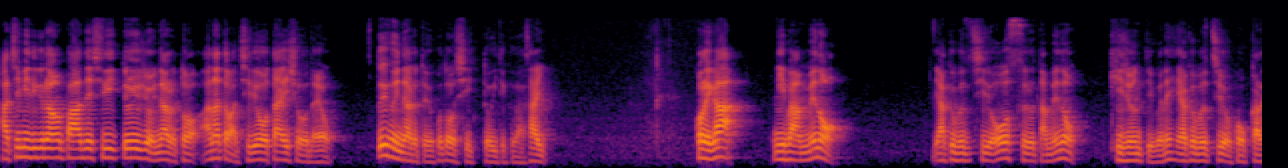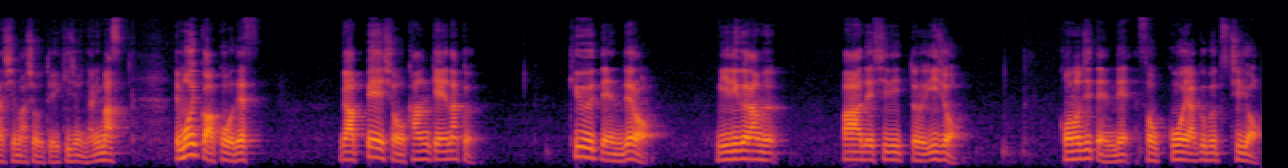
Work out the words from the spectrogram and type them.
8mg パーデシリットル以上になるとあなたは治療対象だよというふうになるということを知っておいてください。これが2番目の薬物治療をするための基準っていうかね、薬物治療をここからしましょうという基準になります。でもう一個はこうです。合併症関係なく 9.0mg パーデシリットル以上この時点で速攻薬物治療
